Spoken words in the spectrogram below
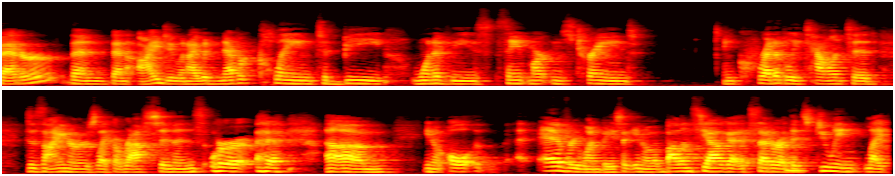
better than than i do and i would never claim to be one of these st martin's trained incredibly talented designers like a Raf Simons or, uh, um, you know, all everyone basic, you know, Balenciaga, etc. Mm-hmm. that's doing like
